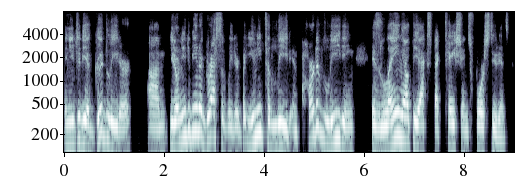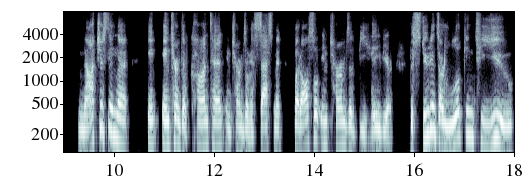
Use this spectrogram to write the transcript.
and you need to be a good leader. Um, you don't need to be an aggressive leader, but you need to lead. And part of leading is laying out the expectations for students, not just in the in, in terms of content, in terms of assessment, but also in terms of behavior. The students are looking to you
